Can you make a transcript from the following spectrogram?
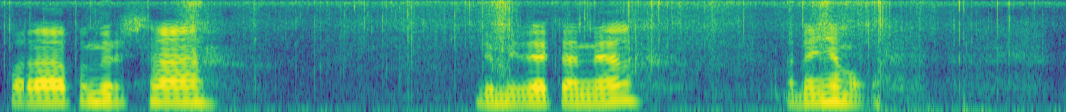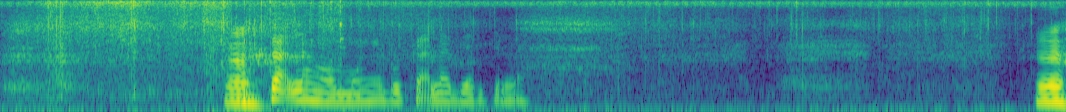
Para pemirsa Demira Channel ada nyamuk. Nah. Buka lah ngomongnya, buka lah biar jelas. Ya.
